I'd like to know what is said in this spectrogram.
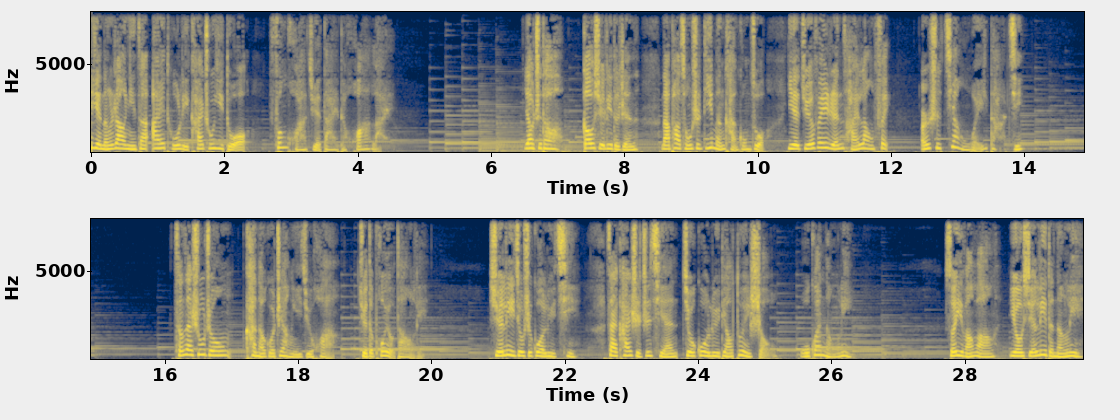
也能让你在哀途里开出一朵风华绝代的花来。要知道，高学历的人，哪怕从事低门槛工作，也绝非人才浪费，而是降维打击。曾在书中看到过这样一句话，觉得颇有道理：学历就是过滤器，在开始之前就过滤掉对手，无关能力。所以，往往有学历的能力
